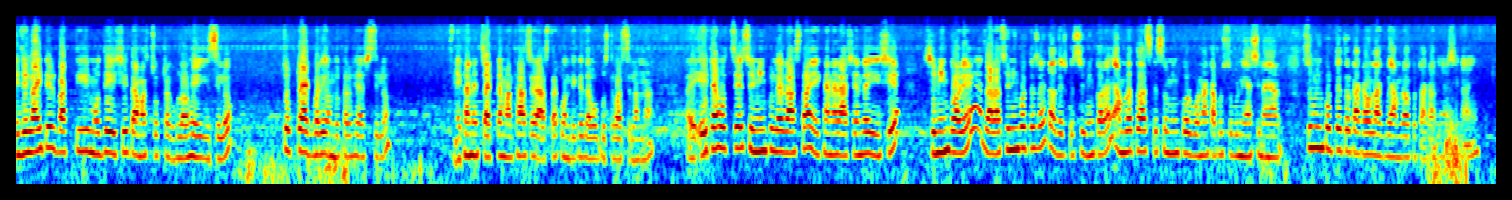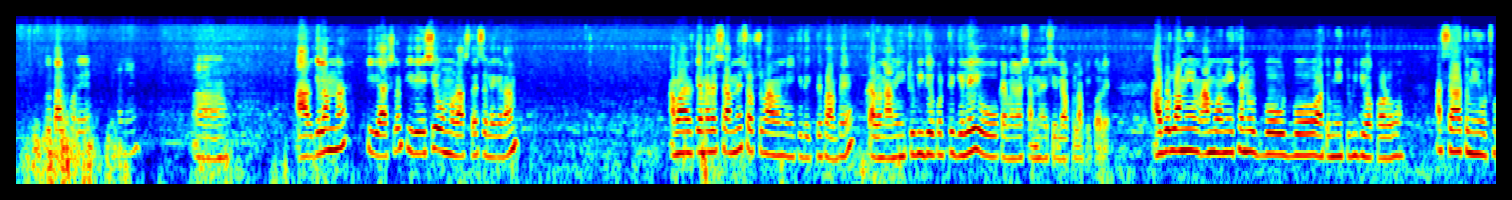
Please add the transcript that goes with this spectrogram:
এই যে লাইটের বাতির মধ্যে এসে তো আমার চোখটা ঘোলা হয়ে গেছিল। চোখটা একবারে অন্ধকার হয়ে আসছিল। এখানে চারটা মাথা আছে, রাস্তা কোন দিকে যাব বুঝতে পারছিলাম না। এটা হচ্ছে সুইমিং পুলের রাস্তা, এখানে রাশিয়ানরা এসে সুইমিং করে। যারা সুইমিং করতে চায় তাদেরকে সুইমিং করায়। আমরা তো আজকে সুইমিং করব না, কাপড় চোপড় নিয়ে আসি না আর। সুইমিং করতে তো টাকাও লাগবে, আমরা তো টাকা নিয়ে আসি নাই। তো তারপরে আর গেলাম না, ফিরে আসলাম, ফিরে এসে অন্য রাস্তায় চলে গেলাম। আমার ক্যামেরার সামনে সবসময় আমার মেয়েকে দেখতে পাবে, কারণ আমি একটু ভিডিও করতে গেলেই ও ক্যামেরার সামনে এসে লাফালাফি করে। আর বললাম, আমি আমি এখানে উঠবো উঠবো, আর তুমি একটু ভিডিও করো। আচ্ছা তুমি উঠো,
